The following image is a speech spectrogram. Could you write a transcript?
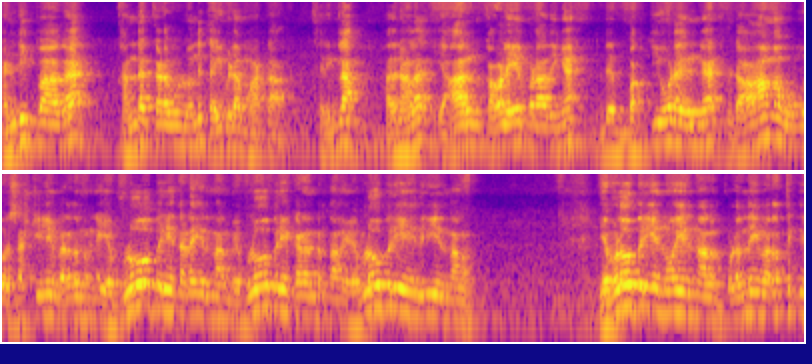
கண்டிப்பாக கந்த கடவுள் வந்து கைவிட மாட்டார். சரிங்களா? அதனால் யாரும் கவலையே படாதீங்க. இந்த பக்தியோடு இருங்க. விடாமல் ஒவ்வொரு சஷ்டிலையும் விரதம் இருங்க. எவ்வளோ பெரிய தடை இருந்தாலும் எவ்வளோ பெரிய கடன் இருந்தாலும் எவ்வளோ பெரிய எதிரி இருந்தாலும் எவ்வளோ பெரிய நோய் இருந்தாலும் குழந்தை வரத்துக்கு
